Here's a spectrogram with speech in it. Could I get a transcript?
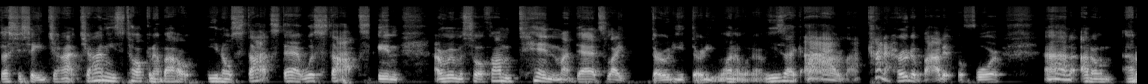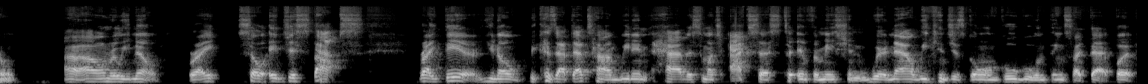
let's just say John, johnny's talking about you know stocks dad what stocks? And i remember so if i'm 10 my dad's like 30 31 or whatever. He's like ah i kind of heard about it before. I, I don't i don't i don't really know right? So it just stops right there, you know, because at that time we didn't have as much access to information where now we can just go on Google and things like that. But,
